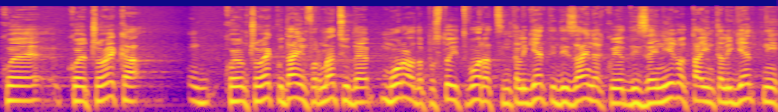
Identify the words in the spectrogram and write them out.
koje, koje čoveka kojom čoveku daje informaciju da je morao da postoji tvorac, inteligentni dizajner koji je dizajnirao taj inteligentni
